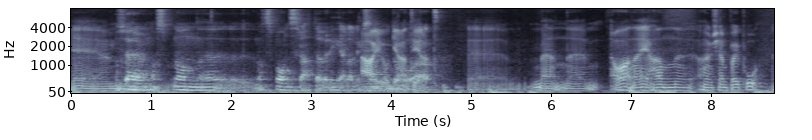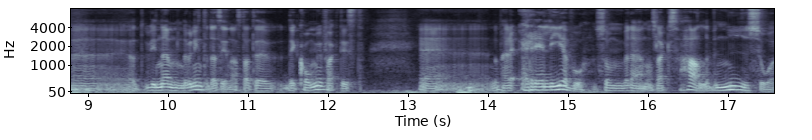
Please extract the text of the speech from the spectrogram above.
Eh, Och så är det någon, eh, något sponsrat över det hela liksom. Ja, jo, då- garanterat. Eh, Men eh, ja, nej, han, han kämpar ju på. Eh, Vi nämnde väl inte det senast att det, det kom ju faktiskt eh, de här Relevo som väl är någon slags halvny så,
